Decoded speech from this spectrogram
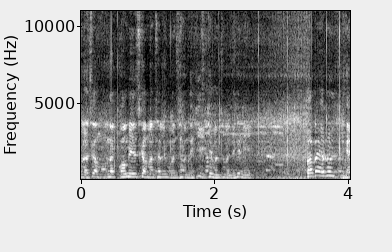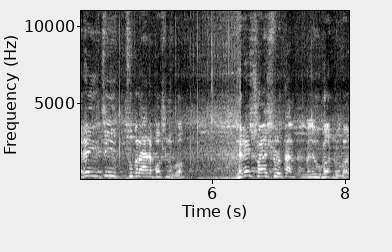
मभन्दा कम एजका मान्छेले भन्छ भनेदेखि के भन्छ भनेदेखि नि तपाईँहरू धेरै चाहिँ चुप लगाएर बस्नुभयो। धेरै सहिष्णुता मैले उ गर्नुभयो।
